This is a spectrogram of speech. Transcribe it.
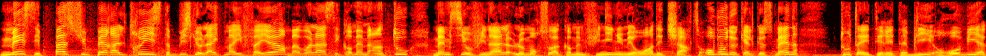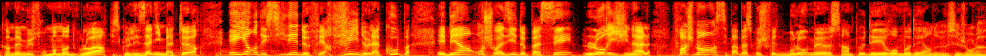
mais c'est pas super altruiste, puisque Light My Fire, bah voilà, c'est quand même un tout, même si au final, le morceau a quand même fini numéro 1 des charts. Au bout de quelques semaines, tout a été rétabli, Robbie a quand même eu son moment de gloire, puisque les animateurs, ayant décidé de faire fi de la coupe, eh bien ont choisi de passer l'original. Franchement, c'est pas parce que je fais de boulot, mais c'est un peu des héros modernes, ces gens-là.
